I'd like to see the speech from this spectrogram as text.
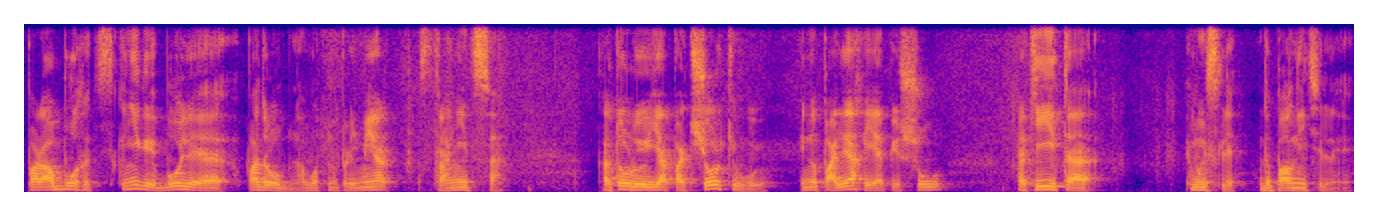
поработать с книгой более подробно. Вот, например, страница, которую я подчеркиваю, и на полях я пишу какие-то мысли дополнительные.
